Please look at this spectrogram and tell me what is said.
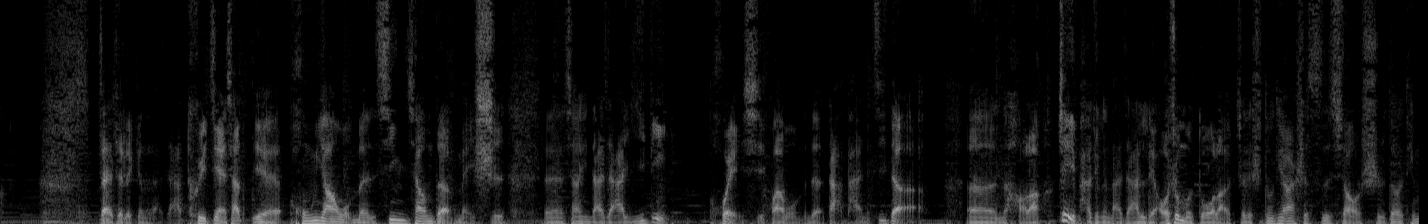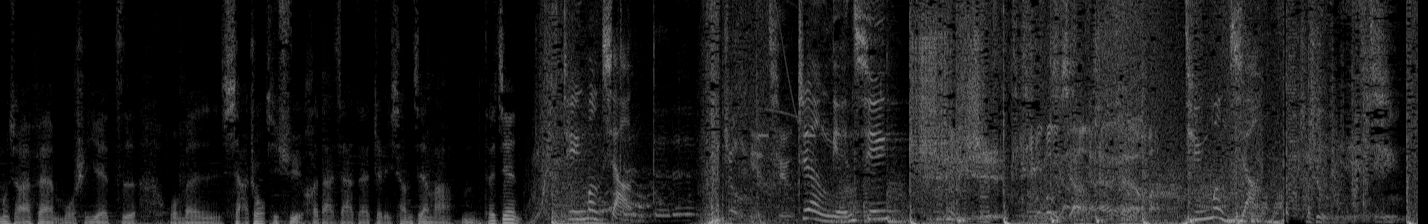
在这里跟大家推荐一下，也弘扬我们新疆的美食，嗯，相信大家一定会喜欢我们的大盘鸡的。嗯，好了，这一排就跟大家聊这么多了。这里是冬天二十四小时的听梦想 FM，我是叶子，我们下周继续和大家在这里相见啦。嗯，再见。听梦想。正年轻，这里是听梦想 FM，听梦想，正年轻。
